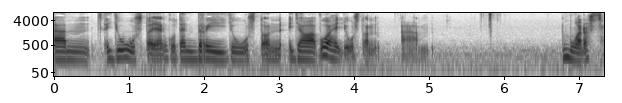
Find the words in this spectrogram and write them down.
äm, juustojen, kuten brie-juuston ja vuohenjuuston äm, muodossa.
